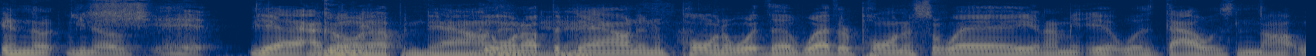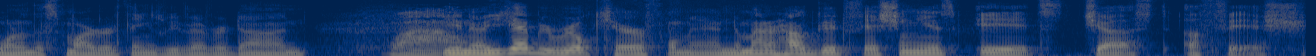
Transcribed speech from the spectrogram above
in the you know Shit. yeah, I Going mean, up and down going and- up and yeah. down, and pulling away the weather pulling us away. And I mean, it was that was not one of the smarter things we've ever done. Wow. You know, you got to be real careful, man. No matter how good fishing is, it's just a fish,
